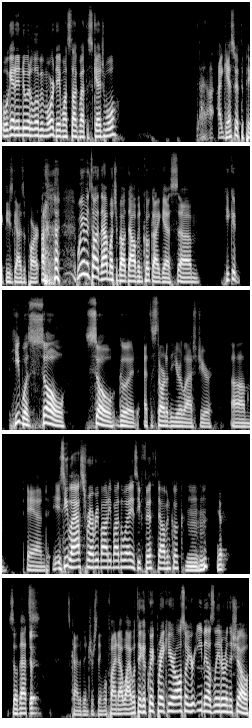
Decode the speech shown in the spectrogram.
we'll get into it a little bit more. Dave wants to talk about the schedule. I, I guess we have to pick these guys apart. we haven't talked that much about Dalvin Cook. I guess um, he could. He was so so good at the start of the year last year. Um, and is he last for everybody? By the way, is he fifth? Dalvin Cook. Mm-hmm. Yep. So that's Yep. it's kind of interesting. We'll find out why. We'll take a quick break here. Also, your emails later in the show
